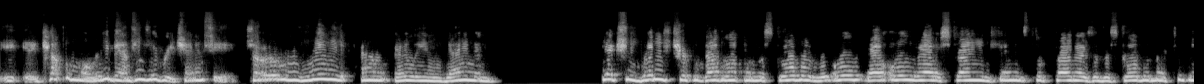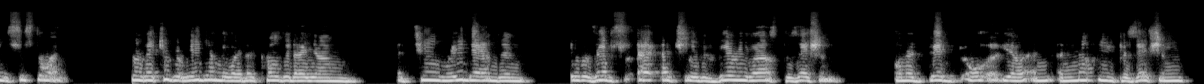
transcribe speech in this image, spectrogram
a couple more rebounds, he's every chance here. So it was really apparent early in the game. And he actually got his triple double up on the scoreboard. All, all of our Australian fans took photos of the scoreboard and they took an assist away. So they took a rebound away. They called it a, um, a team rebound. And it was abs- actually the very last possession on a dead, or, you know, a, a nothing possession.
